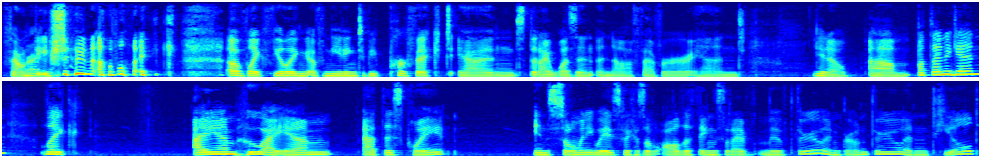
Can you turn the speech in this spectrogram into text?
foundation of like of like feeling of needing to be perfect and that i wasn't enough ever and you know um but then again like i am who i am at this point in so many ways because of all the things that i've moved through and grown through and healed.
